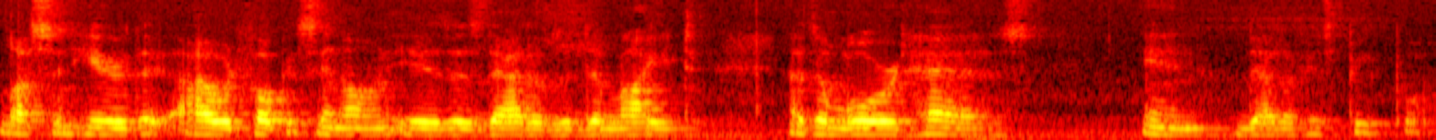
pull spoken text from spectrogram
lesson here that I would focus in on is, is that of the delight that the Lord has in that of his people.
